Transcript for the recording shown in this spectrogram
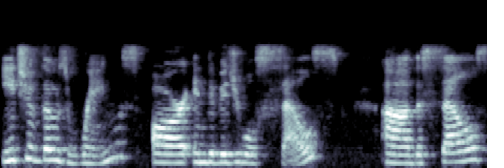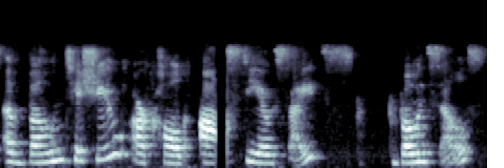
Each of those rings are individual cells. Uh, the cells of bone tissue are called osteocytes, bone cells.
